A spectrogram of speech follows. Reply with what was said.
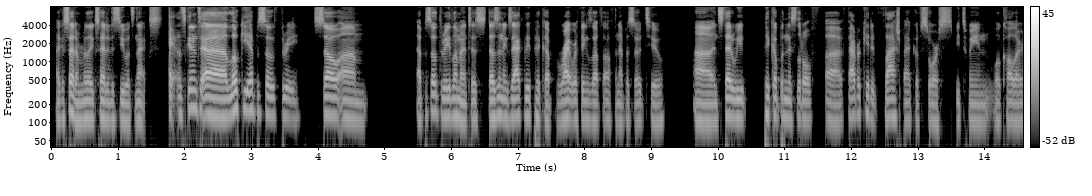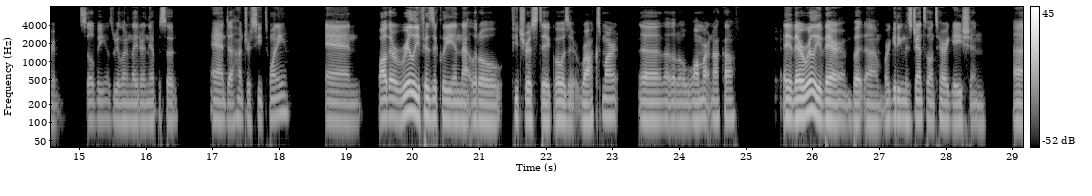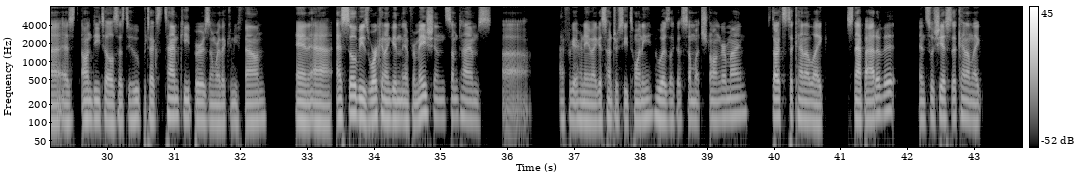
like I said, I'm really excited to see what's next. All right, let's get into uh, Loki episode three. So um, episode three, Lamentis, doesn't exactly pick up right where things left off in episode two. Uh, instead, we pick up in this little uh, fabricated flashback of source between we'll call her Sylvie, as we learn later in the episode, and uh, Hunter C20. And while they're really physically in that little futuristic, what was it, Rocksmart, uh, that little Walmart knockoff, eh, they're really there. But um, we're getting this gentle interrogation uh, as on details as to who protects the timekeepers and where they can be found. And uh, as Sylvie's working on getting the information, sometimes uh, I forget her name. I guess Hunter C20, who has like a somewhat stronger mind, starts to kind of like snap out of it, and so she has to kind of like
